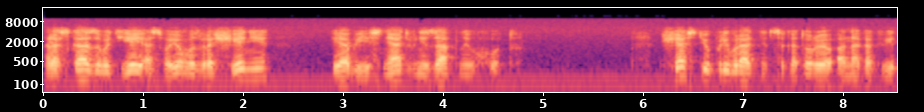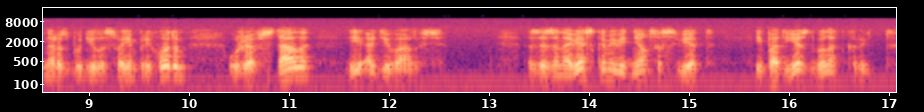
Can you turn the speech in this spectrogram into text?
рассказывать ей о своем возвращении и объяснять внезапный уход? К счастью, привратница, которую она, как видно, разбудила своим приходом, уже встала и одевалась. За занавесками виднелся свет, и подъезд был открыт.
